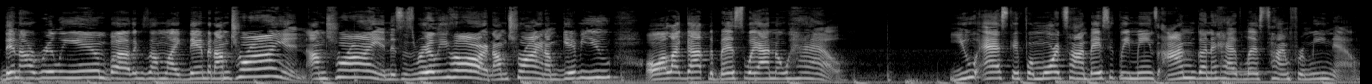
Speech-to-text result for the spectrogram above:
Then I really am bothered because I'm like, damn it, I'm trying. I'm trying. This is really hard. I'm trying. I'm giving you all I got the best way I know how. You asking for more time basically means I'm going to have less time for me now.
